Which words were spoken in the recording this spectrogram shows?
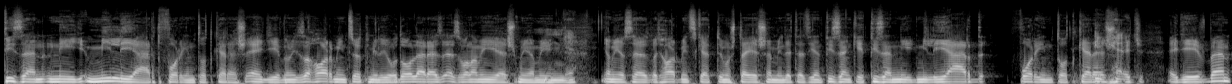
14 milliárd forintot keres egy évben, ez a 35 millió dollár, ez, ez valami ilyesmi, ami, ami a szeret, vagy 32, most teljesen mindegy, tehát ilyen 12-14 milliárd forintot keres egy, egy évben,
